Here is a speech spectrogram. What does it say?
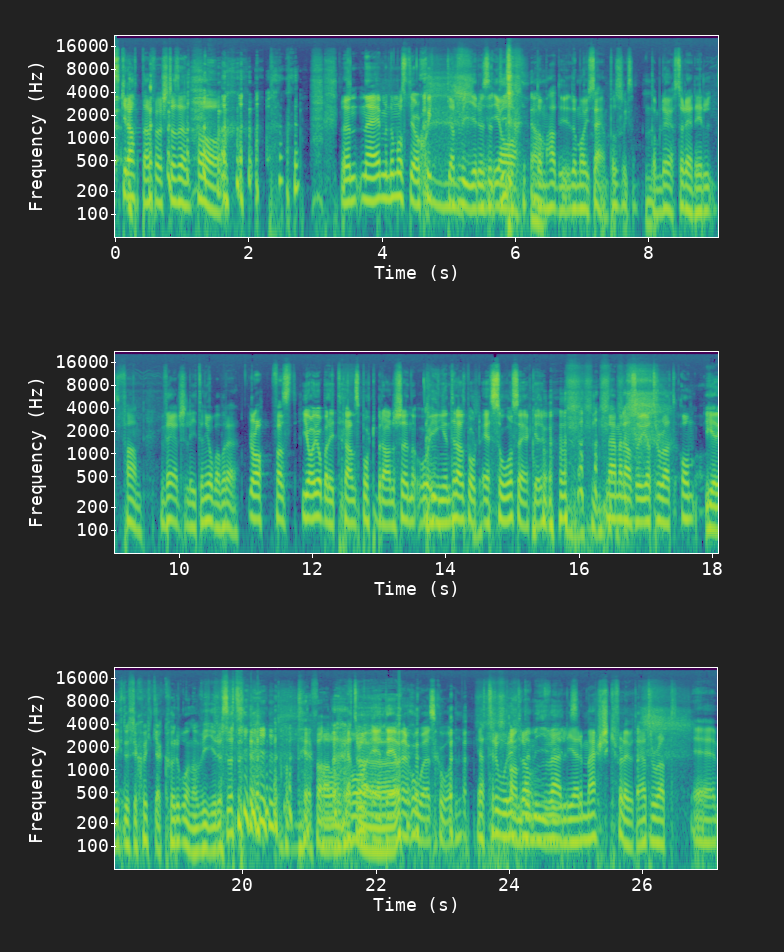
Skrattar först och sen, ja. Men, nej, men då måste jag ha skickat viruset Ja, dit. Ja. De, hade ju, de har ju samples liksom. Mm. De löser det. Det är fan världseliten jobbar på det. Ja, fast jag jobbar i transportbranschen och ingen transport är så säker. Nej men alltså jag tror att om... Erik, du ska skicka coronaviruset. Det är fan Ja, Jag tror, är det för HS-kod? Jag tror inte de väljer Maersk för det utan jag tror att eh,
